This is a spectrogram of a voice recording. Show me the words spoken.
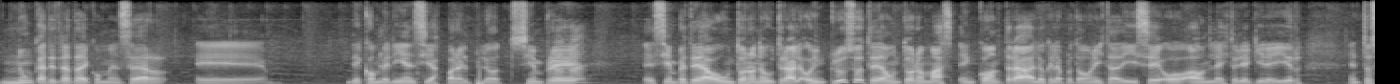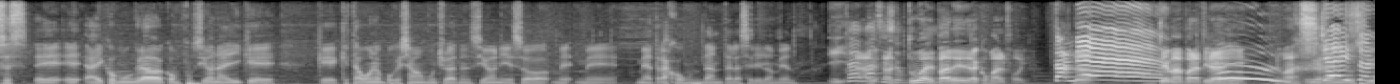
nunca te trata de convencer eh, de conveniencias para el plot. Siempre eh, siempre te da un tono neutral o incluso te da un tono más en contra a lo que la protagonista dice o a donde la historia quiere ir. Entonces eh, eh, hay como un grado de confusión ahí que, que- que está bueno porque llama mucho la atención y eso me, me- me atrajo abundante a la serie también. Y a- actúa el padre de Draco Malfoy. ¡También! Un tema para tirar ahí. Más. Gran Jason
